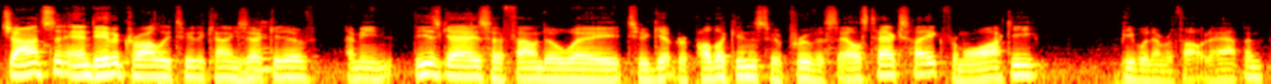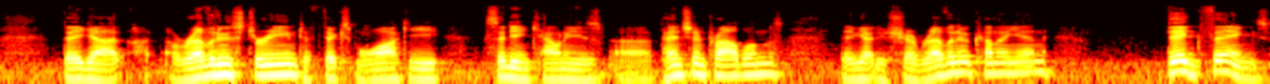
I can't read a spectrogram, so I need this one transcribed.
Johnson and David Crowley, too, the county mm-hmm. executive. Mm-hmm. I mean, these guys have found a way to get Republicans to approve a sales tax hike for Milwaukee. People never thought would happen. They got a revenue stream to fix Milwaukee city and county's uh, pension problems. They've got new share revenue coming in. Big things.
